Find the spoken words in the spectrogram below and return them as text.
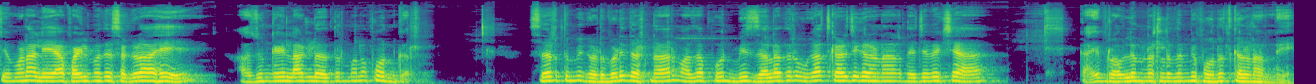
ते म्हणाले या फाईलमध्ये सगळं आहे. अजून काही लागलं तर मला फोन कर. सर तुम्ही गडबडीत असणार माझा फोन मिस झाला तर उगाच काळजी करणार. त्याच्यापेक्षा काही प्रॉब्लेम नसला तर मी फोनच करणार नाही.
